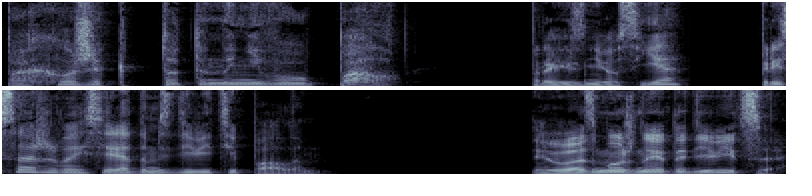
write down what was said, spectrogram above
«Похоже, кто-то на него упал», — произнес я, присаживаясь рядом с девятипалым. «Возможно, это девица,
